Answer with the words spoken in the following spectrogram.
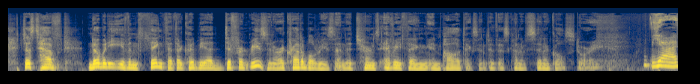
just have nobody even think that there could be a different reason or a credible reason. It turns everything in politics into this kind of cynical story. Yeah,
